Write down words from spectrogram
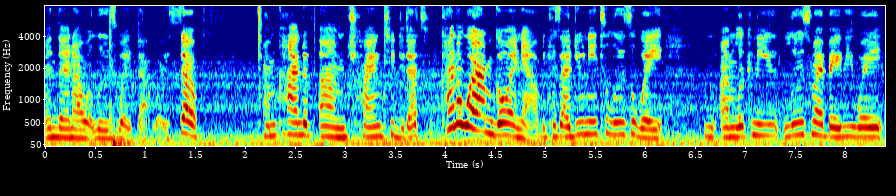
And then I would lose weight that way. So I'm kind of um trying to do that's kind of where I'm going now because I do need to lose a weight. I'm looking to lose my baby weight.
